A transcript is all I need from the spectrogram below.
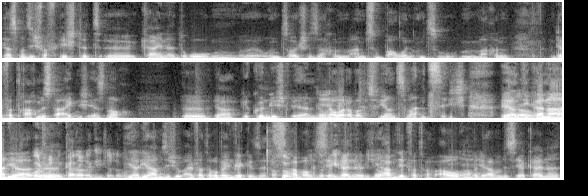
dass man sich verpflichtet, äh, keine Drogen äh, und solche Sachen anzubauen und zu machen. Und der Vertrag müsste eigentlich erst noch äh, ja, gekündigt werden. Das mhm. dauert aber bis 24. Während ja, die Kanadier. Äh, in Kanada geht aber. Ja, die haben sich einfach darüber hinweggesetzt. Ach so, haben auch bisher keine, die auch. haben den Vertrag auch, mhm. aber die haben bisher keine,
